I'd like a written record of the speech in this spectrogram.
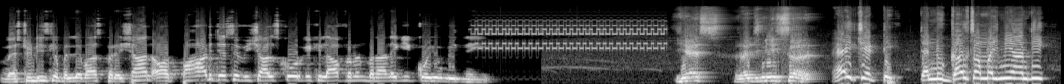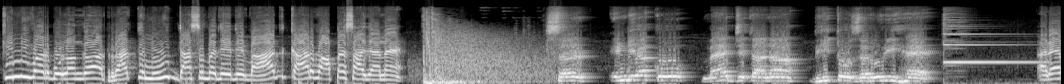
वेस्ट इंडीज के बल्लेबाज परेशान और पहाड़ जैसे विशाल स्कोर के खिलाफ रन बनाने की कोई उम्मीद नहीं। यस रजनी सर ए चिट्टी तेनू गल समझ नहीं आती किन्नी बार बोलांगा? रात नू 10 बजे के बाद कार वापस आ जाना है। सर इंडिया को मैच जिताना भी तो ज़रूरी है। अरे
